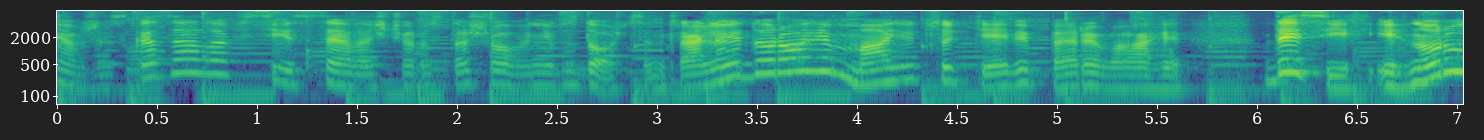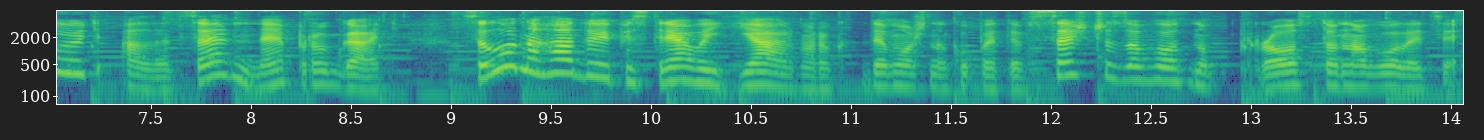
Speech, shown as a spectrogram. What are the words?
Я вже сказала, всі села, що розташовані вздовж центральної дороги, мають суттєві переваги. Десь їх ігнорують, але це не про гать. Село нагадує пістрявий ярмарок, де можна купити все, що завгодно, просто на вулиці.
